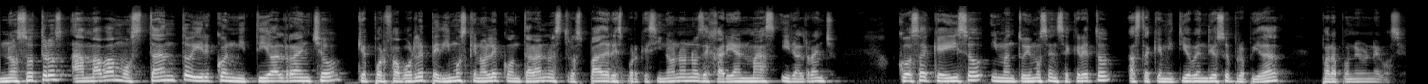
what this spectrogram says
Nosotros amábamos tanto ir con mi tío al rancho que por favor le pedimos que no le contara a nuestros padres porque si no no nos dejarían más ir al rancho. Cosa que hizo y mantuvimos en secreto hasta que mi tío vendió su propiedad para poner un negocio.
